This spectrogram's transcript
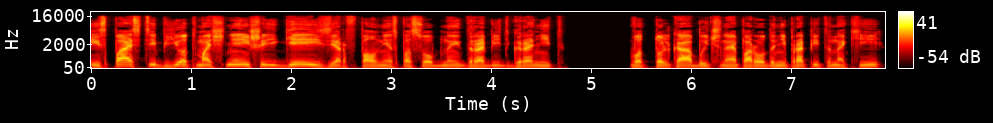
Из пасти бьет мощнейший гейзер, вполне способный дробить гранит. Вот только обычная порода не пропитана ки,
